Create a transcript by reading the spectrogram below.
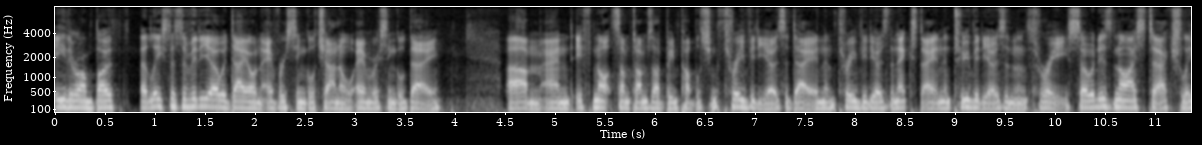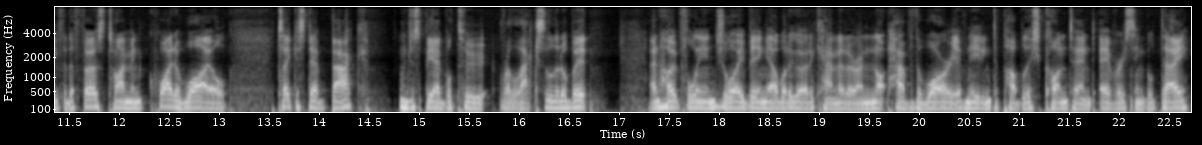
either on both. At least there's a video a day on every single channel every single day. Um, and if not, sometimes I've been publishing three videos a day, and then three videos the next day, and then two videos, and then three. So it is nice to actually, for the first time in quite a while, take a step back and just be able to relax a little bit and hopefully enjoy being able to go to Canada and not have the worry of needing to publish content every single day.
